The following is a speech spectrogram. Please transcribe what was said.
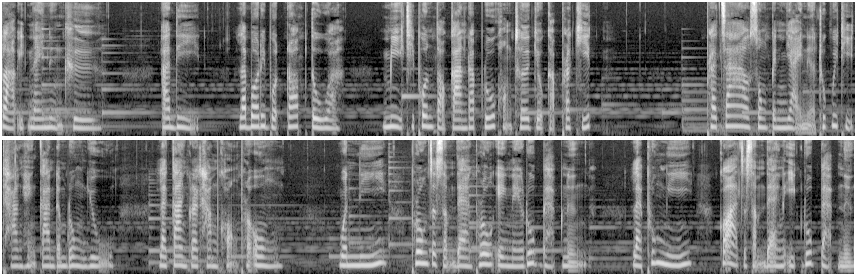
กล่าวอีกในหนึ่งคือ อดีตและบริบทรอบตัว มีอิทธิพลต่อการรับรู้ของเธอเกี่ยวกับพระคิด พระเจ้าทรงเป็นใหญ่เหนือทุกวิถีทางแห่งการดำรงอยู่ และการกระทำของพระองค์ วันนี้พระองค์จะสำแดงพระองค์เองในรูปแบบหนึ่ง และพรุ่งนี้ก็อาจจะสำแดงในอีกรูปแบบหนึ่ง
